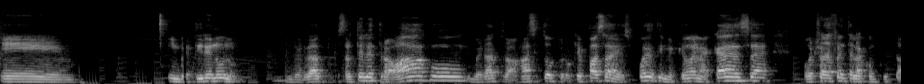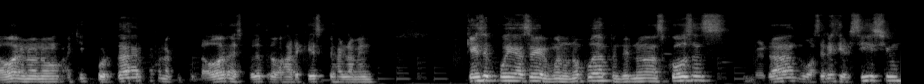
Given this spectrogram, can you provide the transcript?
eh, invertir en uno, ¿verdad? Porque está el teletrabajo, ¿verdad? Trabajas y todo, pero ¿qué pasa después? Y me quedo en la casa, otra vez frente a la computadora. No, no, hay que cortar con la computadora después de trabajar, hay que despejar la mente. ¿Qué se puede hacer? Bueno, uno puede aprender nuevas cosas, ¿verdad? O hacer ejercicio,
